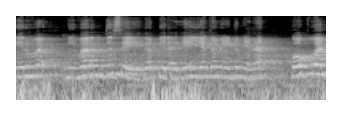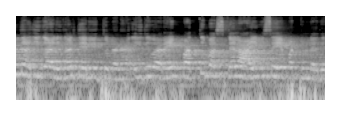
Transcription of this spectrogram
நிர்வ நிவர்ந்து செய்த பிறகே இயக்க வேண்டும் என போக்குவரத்து அதிகாரிகள் தெரிவித்துள்ளனர். இதுவரை பத்து பஸ்கள் ஆய்வு செய்யப்பட்டுள்ளது.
